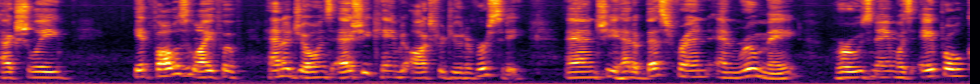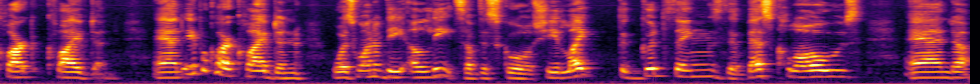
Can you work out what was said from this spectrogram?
actually, it follows the life of Hannah Jones as she came to Oxford University. And she had a best friend and roommate whose name was April Clarke Cliveden. And April Clarke Cliveden was one of the elites of the school. She liked the good things, the best clothes, and uh,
